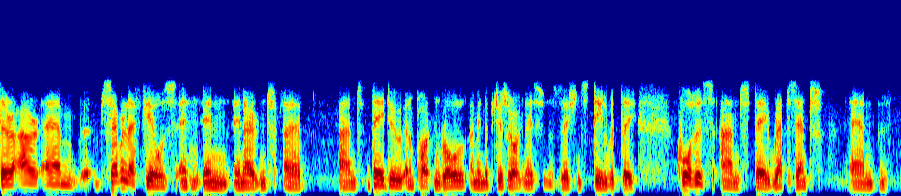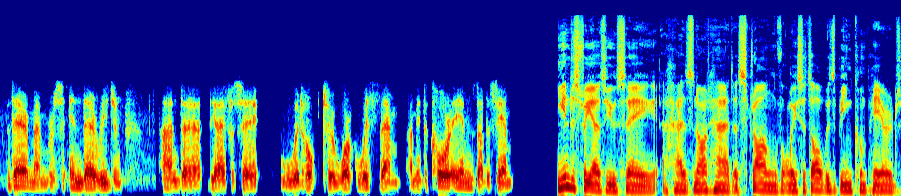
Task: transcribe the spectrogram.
there are um, several FPOs in, in, in Ireland, uh, and they do an important role. I mean, the producer organisations deal with the quotas and they represent um, their members in their region, and uh, the IFSA would hope to work with them. I mean, the core aims are the same. The industry, as you say, has not had a strong voice. It's always been compared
